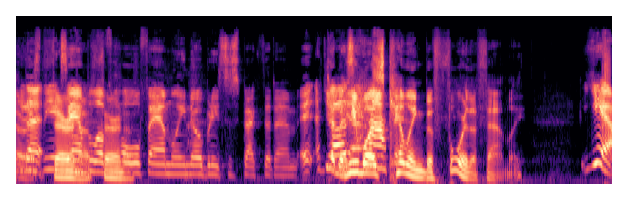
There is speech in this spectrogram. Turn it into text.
All That's the fair example enough, fair of enough. whole family, nobody suspected him. It Yeah, but does he was happen. killing before the family. Yeah.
